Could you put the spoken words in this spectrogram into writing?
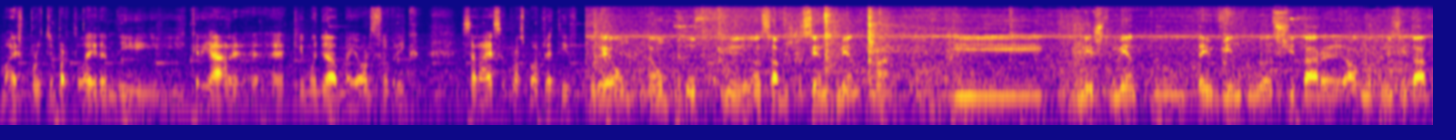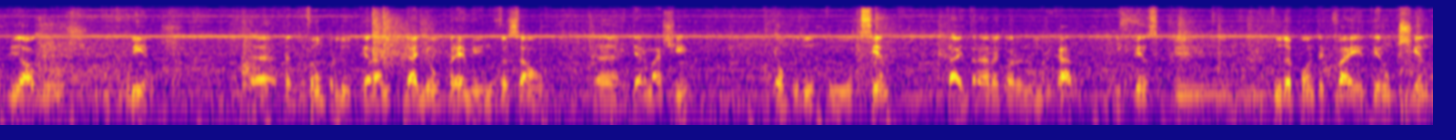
mais produto em prateleira e, e criar uh, aqui uma unidade maior de fabrico. Será esse o próximo objetivo. É um, é um produto que lançamos recentemente não é? e neste momento tem vindo a suscitar alguma curiosidade de alguns clientes. Uh, tanto que foi um produto que ganhou o prémio Inovação uh, Intermarché, é um produto recente, que está a entrar agora no mercado e que penso que tudo aponta que vai ter um crescente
